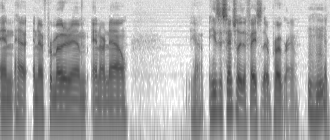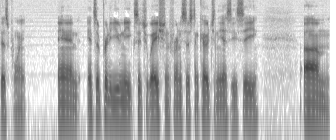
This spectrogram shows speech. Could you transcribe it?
and have and have promoted him and are now. Yeah, he's essentially the face of their program. Mm-hmm. at this point. And it's a pretty unique situation for an assistant coach in the SEC. Um,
